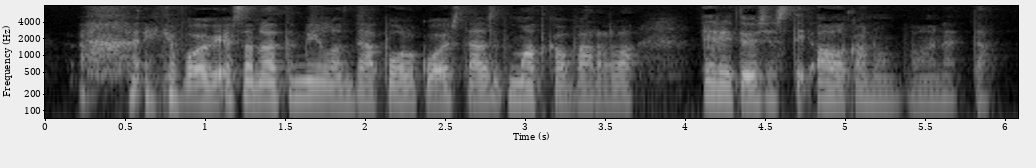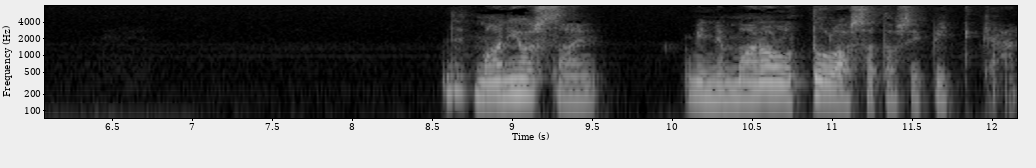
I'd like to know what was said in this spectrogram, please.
eikä voi oikein sanoa, että milloin tämä polku olisi täällä sitten matkan varrella erityisesti alkanut, vaan että nyt mä oon jossain, minne mä oon ollut tulossa tosi pitkään.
